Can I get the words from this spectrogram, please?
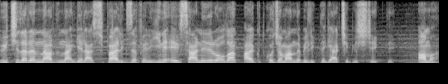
3 yıl aranın ardından gelen Süper Lig zaferi yine efsaneleri olan Aykut Kocaman'la birlikte gerçekleşecekti. Ama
